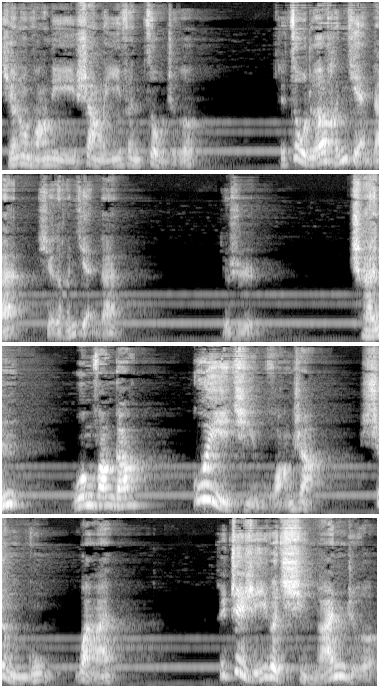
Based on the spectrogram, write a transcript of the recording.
乾隆皇帝上了一份奏折。这奏折很简单，写的很简单，就是臣翁方刚跪请皇上圣功万安。所以这是一个请安折。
